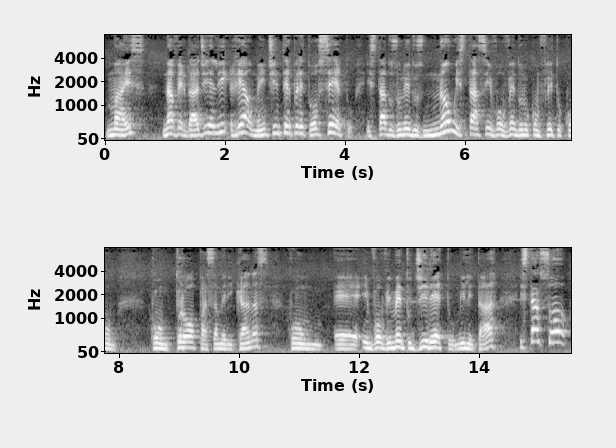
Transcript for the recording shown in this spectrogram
Mas, na verdade, ele realmente interpretou certo. Estados Unidos não está se envolvendo no conflito com, com tropas americanas, com é, envolvimento direto militar, está só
